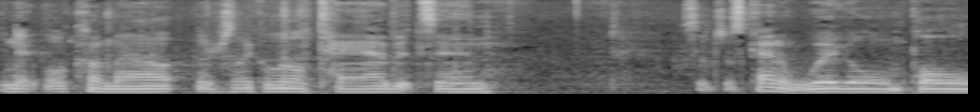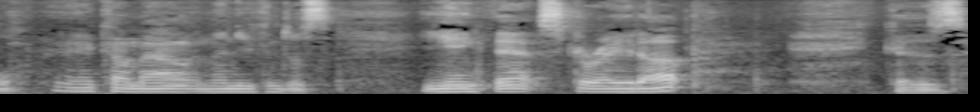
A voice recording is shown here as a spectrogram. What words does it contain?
and it will come out there's like a little tab it's in so just kind of wiggle and pull and come out and then you can just yank that straight up because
